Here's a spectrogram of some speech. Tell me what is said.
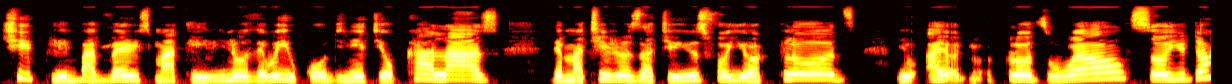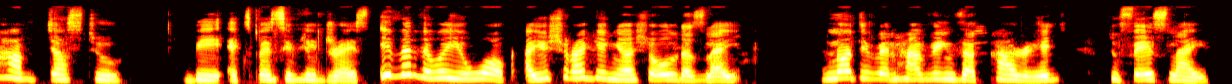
cheaply but very smartly. You know, the way you coordinate your colors, the materials that you use for your clothes, you iron your clothes well. So you don't have just to be expensively dressed. Even the way you walk, are you shrugging your shoulders like not even having the courage to face life?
